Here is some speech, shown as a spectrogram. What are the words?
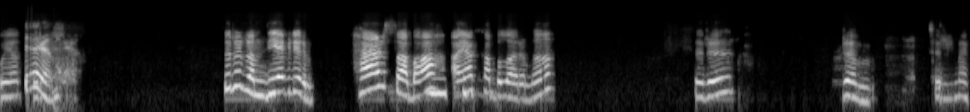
Boyattırım. Tırırım diyebilirim. Her sabah ayakkabılarımı sırırım. Sırmak.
